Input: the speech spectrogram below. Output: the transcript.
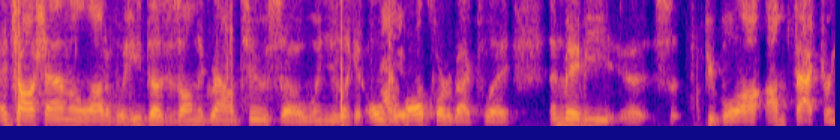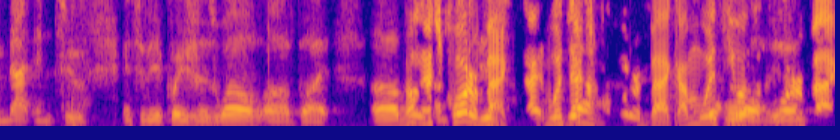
and Josh Allen, a lot of what he does is on the ground too. So when you look at overall quarterback play, and maybe uh, people, uh, I'm factoring that into into the equation as well. Uh, but um, no, that's quarterback. That, that's yeah. quarterback. I'm with you on the quarterback.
